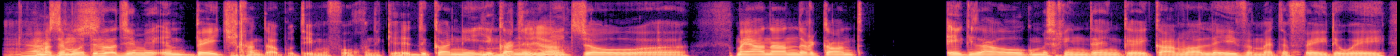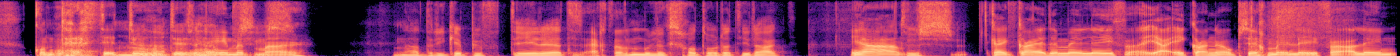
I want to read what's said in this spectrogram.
Ja, maar ze dus- moeten wel Jimmy een beetje gaan doubleteamen volgende keer. Je kan, niet, je kan hem ja. niet zo... eh, maar ja, aan de andere kant... Ik zou ook misschien denken, ik kan wel leven met een fadeaway contested Ja, toe. Dus ja, neem het maar. Na drie keer pivoteren, het is echt een moeilijk schot hoor, dat hij raakt. Ja, Dus Kijk, kan je ermee leven? Ja, ik kan er op zich mee leven. Alleen,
